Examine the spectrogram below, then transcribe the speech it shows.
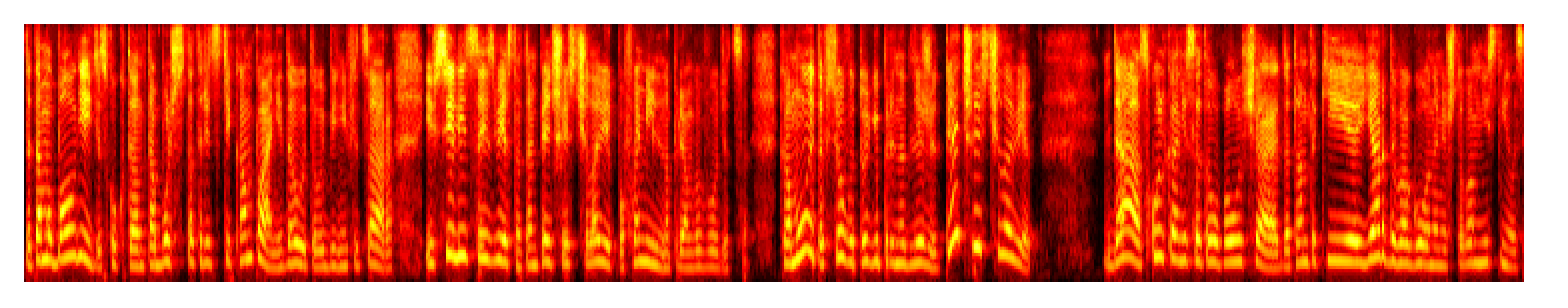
Да там обалдейте, сколько там, там больше 130 компаний, да, у этого бенефициара. И все лица известны, там 5-6 человек пофамильно прям выводятся. Кому это все в итоге принадлежит? 5-6 человек. Да, сколько они с этого получают? Да там такие ярды вагонами, что вам не снилось.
